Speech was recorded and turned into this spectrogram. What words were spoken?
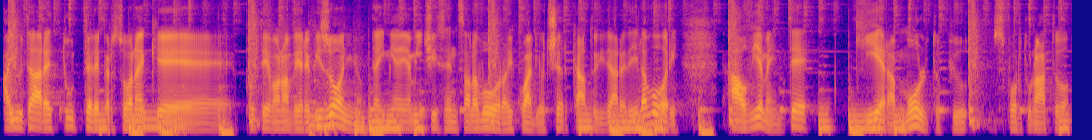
aiutare tutte le persone che potevano avere bisogno, dai miei amici senza lavoro ai quali ho cercato di dare dei lavori, a ovviamente chi era molto più sfortunato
